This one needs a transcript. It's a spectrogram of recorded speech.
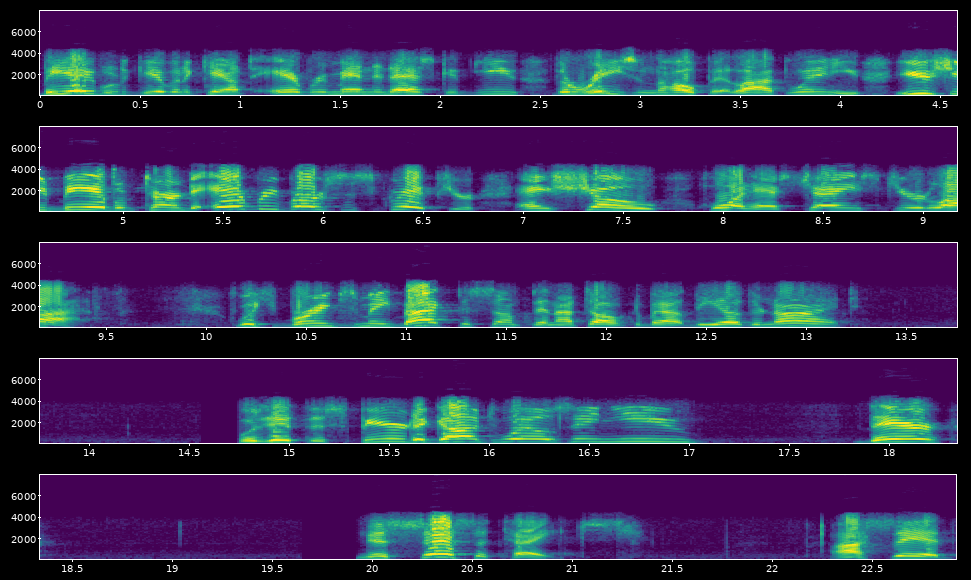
Be able to give an account to every man that asketh you the reason, the hope that lieth within you. You should be able to turn to every verse of Scripture and show what has changed your life. Which brings me back to something I talked about the other night. Was if the Spirit of God dwells in you, there necessitates. I said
